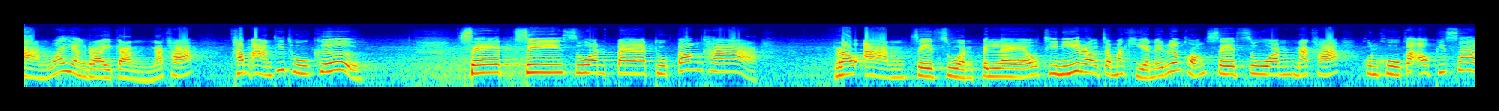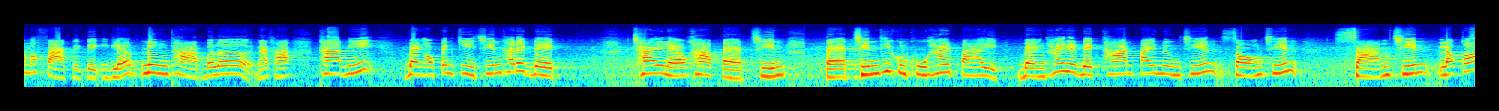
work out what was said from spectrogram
อ่านว่าอย่างไรกันนะคะคำอ่านที่ถูกคือ เศษ 4 ส่วน 8 ถูกต้องค่ะ เราอ่านเศษส่วนเป็นแล้ว ทีนี้เราจะมาเขียนในเรื่องของเศษส่วนนะคะ คุณครูก็เอาพิซซ่ามาฝากเด็กๆ อีกแล้ว 1 ถาดเบลเลอร์นะคะ ถาดนี้แบ่งออกเป็นกี่ชิ้นคะเด็กๆ ใช่แล้วค่ะ 8 ชิ้น 8 ชิ้นที่คุณครูให้ไป แบ่งให้เด็กๆทานไป 1 ชิ้น 2 ชิ้น 3 ชิ้น แล้วก็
